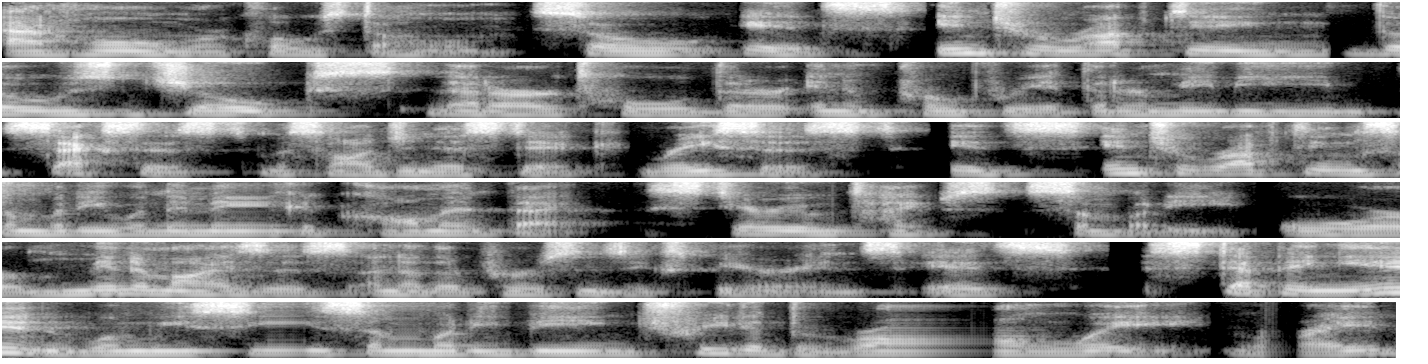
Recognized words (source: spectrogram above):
at home or close to home. So it's interrupting those jokes that are told that are inappropriate that are maybe sexist misogynistic racist. It's interrupting somebody when they make a comment that stereotypes somebody or minimizes another person's experience. It's stepping in when we see somebody being treated the wrong way right?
